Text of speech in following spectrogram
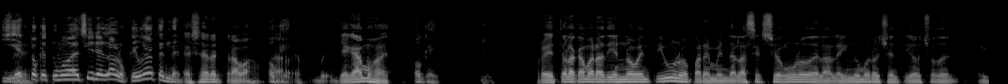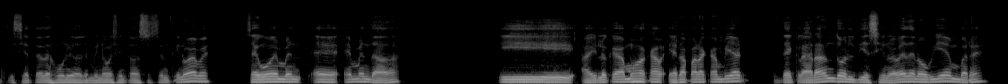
y Sí. esto que tú me vas a decir es lo que iban a atender. Ese era el trabajo. Ah, Llegamos a esto. Ok. Proyecto de la Cámara 1091 para enmendar la sección 1 de la ley número 88 del 27 de junio de 1969, según enmen- eh, enmendada. Y ahí lo que vamos a era para cambiar, declarando el 19 de noviembre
